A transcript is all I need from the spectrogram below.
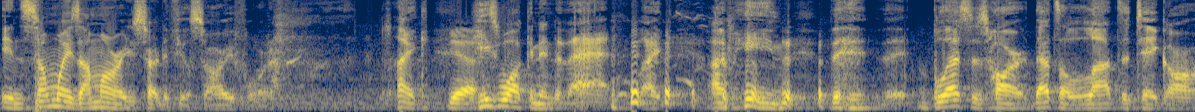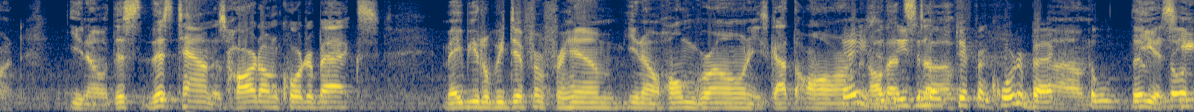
in some ways, I'm already starting to feel sorry for him. like Yeah. he's walking into that. Like I mean, the, the, bless his heart. That's a lot to take on. You know, this this town is hard on quarterbacks. Maybe it'll be different for him. You know, homegrown. He's got the arm Yeah, and he's, all that stuff. he's the most different quarterback. Um, they'll- they'll- he is. He,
